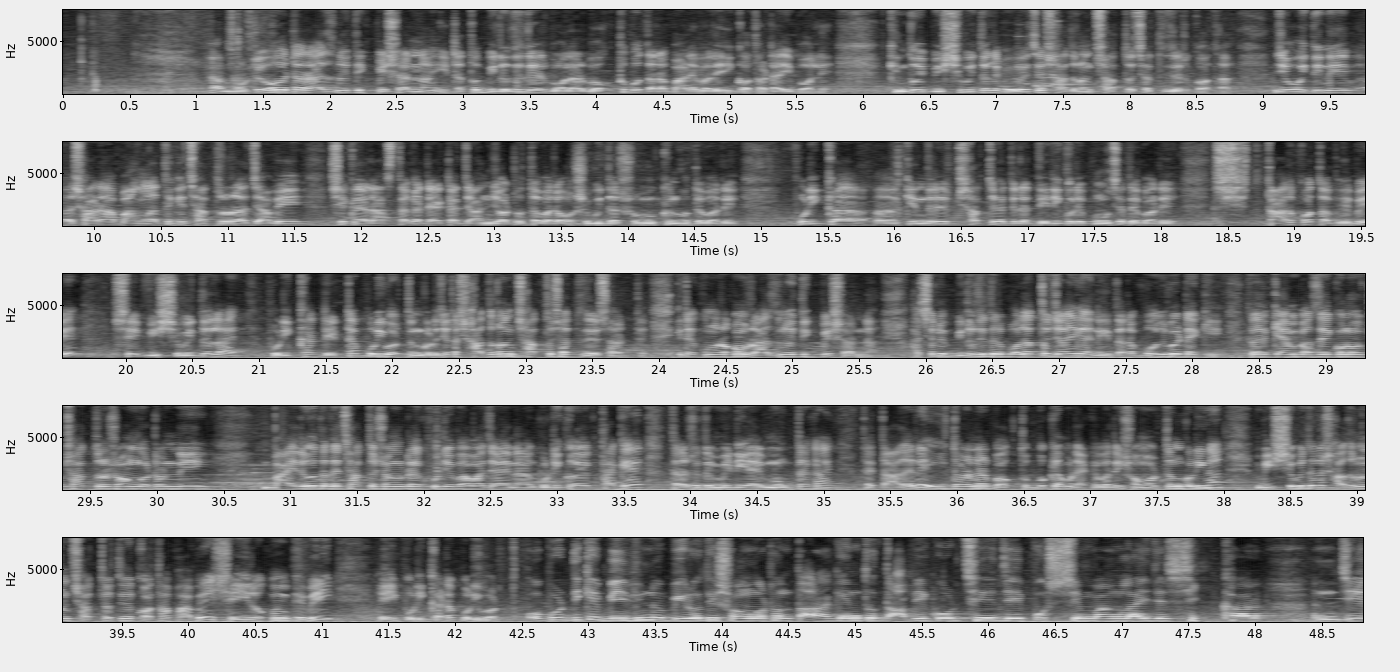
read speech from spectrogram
হ্যাঁ মোটেও এটা রাজনৈতিক পেশার নয় এটা তো বিরোধীদের বলার বক্তব্য তারা বারে বারে এই কথাটাই বলে। কিন্তু ওই বিশ্ববিদ্যালয় ভেবেছে সাধারণ ছাত্রছাত্রীদের কথা, যে ওই দিনে সারা বাংলা থেকে ছাত্ররা যাবে, সেখানে রাস্তাঘাটে একটা যানজট হতে পারে, অসুবিধার সম্মুখীন হতে পারে, পরীক্ষা কেন্দ্রে ছাত্রছাত্রীরা দেরি করে পৌঁছাতে পারে তার কথা ভেবে সেই বিশ্ববিদ্যালয় পরীক্ষার ডেটটা পরিবর্তন করে যেটা সাধারণ ছাত্রছাত্রীদের স্বার্থে। এটা কোনো রকম রাজনৈতিক পেশার না। আসলে বিরোধীদের বলার তো জায়গা নেই। তারা বলবেটা কি? তাদের ক্যাম্পাসে কোনো ছাত্র সংগঠন নেই। বাইরেও তাদের ছাত্র সংগঠন খুঁজে পাওয়া যায় না। গুটি কয়েক থাকে, তারা শুধু মিডিয়ায় মুখ দেখায়। তাই তাদের এই ধরনের বক্তব্যকে আমরা একেবারেই সমর্থন করি না। বিশ্ববিদ্যালয় সাধারণ ছাত্রছাত্রীদের কথা ভাবে, সেই রকম ভেবেই এই পরীক্ষাটা পরিবর্তন। অপরদিকে বিভিন্ন বিরোধী সংগঠন, তারা কিন্তু দাবি করছে যে পশ্চিমবাংলায় যে শিক্ষার যে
